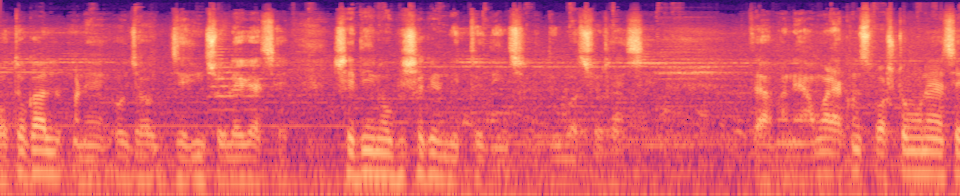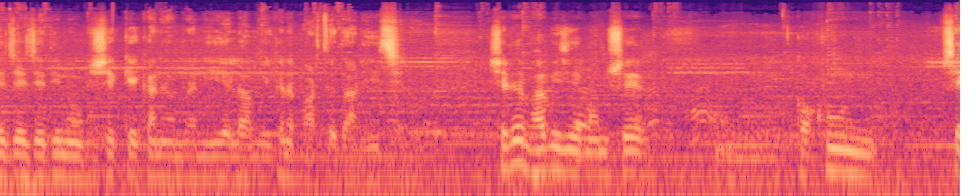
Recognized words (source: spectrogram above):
গতকাল মানে ও যেদিন চলে গেছে, সেদিন অভিষেকের মৃত্যুদিন ছিল, দু বছর হয়েছে। তা মানে আমার এখন স্পষ্ট মনে আছে যে যেদিন অভিষেককে এখানে আমরা নিয়ে এলাম, এখানে পার্থ দাঁড়িয়েছিল। সেটাই ভাবি যে মানুষের কখন সে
